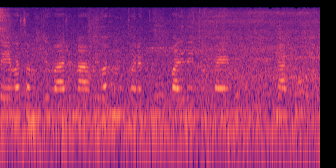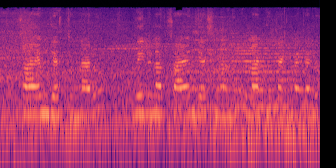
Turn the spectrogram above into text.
సేవా సమితి వారు నా వివాహం కొరకు పదిహేను రూపాయలు నాకు సహాయం చేస్తున్నారు. వీళ్ళు నాకు సాయం చేసినందుకు నాకు కృతజ్ఞతలు.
